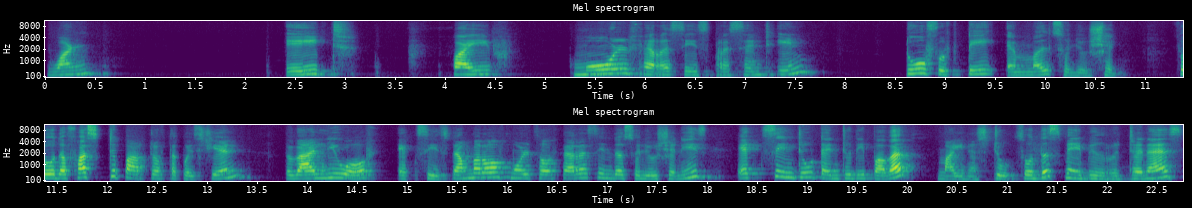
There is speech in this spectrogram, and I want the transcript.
1 8 5 mole ferrous is present in 250 ml solution. So the first part of the question, the value of x is number of moles of ferrous in the solution is x into 10 to the power minus 2. So this may be written as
